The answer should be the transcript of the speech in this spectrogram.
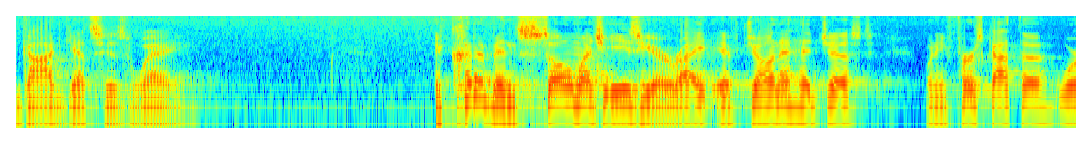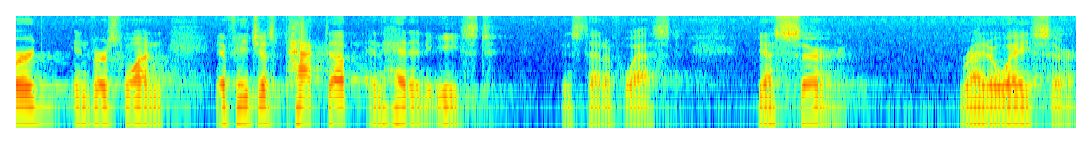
God gets his way. It could have been so much easier, right? If Jonah had just, when he first got the word in verse 1, if he just packed up and headed east instead of west. Yes, sir. Right away, sir.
